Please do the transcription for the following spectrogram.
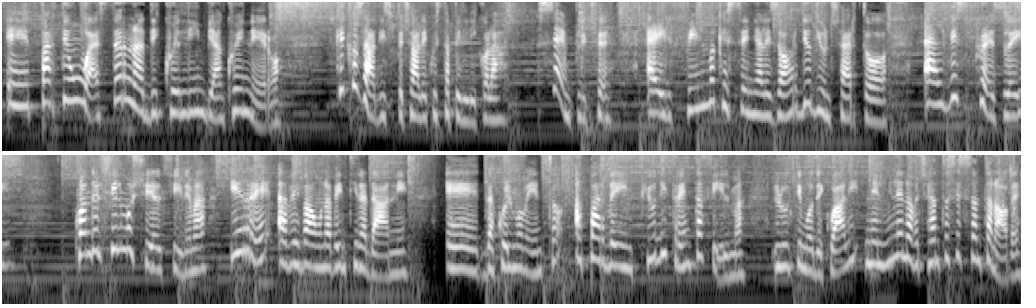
E parte un western di quelli in bianco e nero. Cos'ha di speciale questa pellicola? Semplice, è il film che segna l'esordio di un certo Elvis Presley. Quando il film uscì al cinema, il re aveva una ventina d'anni e da quel momento apparve in più di 30 film, l'ultimo dei quali nel 1969.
